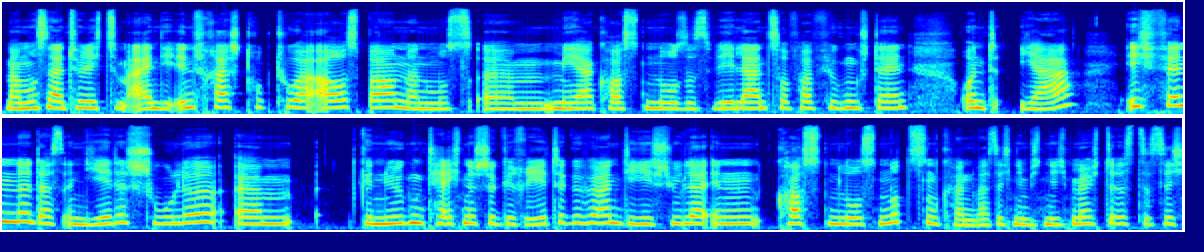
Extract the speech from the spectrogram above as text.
Man muss natürlich zum einen die Infrastruktur ausbauen, man muss ähm, mehr kostenloses WLAN zur Verfügung stellen. Und ja, ich finde, dass in jede Schule ähm, genügend technische Geräte gehören, die SchülerInnen kostenlos nutzen können. Was ich nämlich nicht möchte, ist, dass sich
